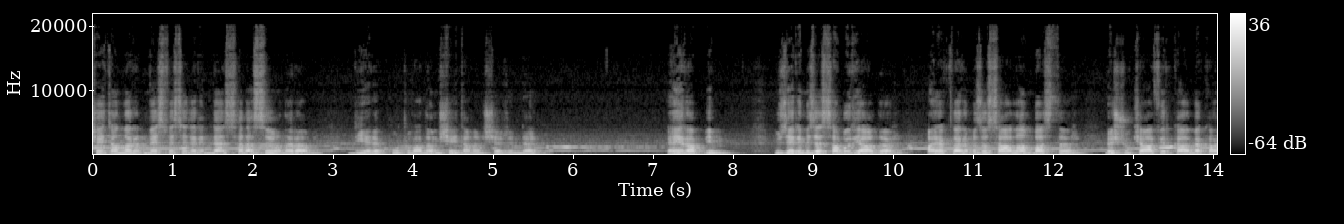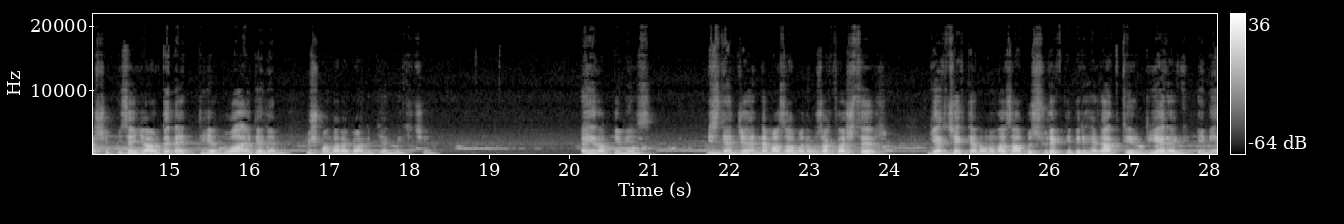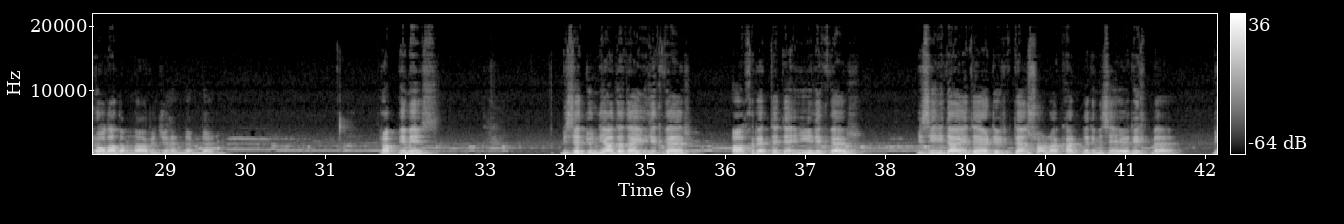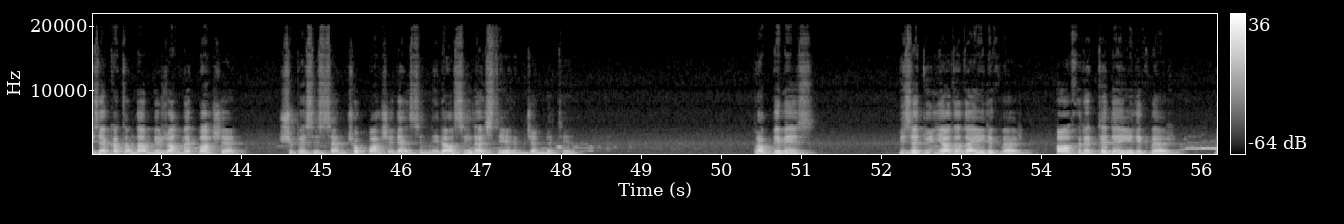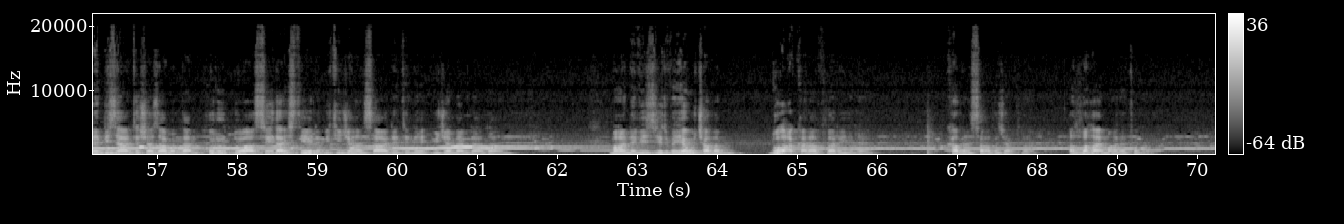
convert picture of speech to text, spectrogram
şeytanların vesveselerinden sana sığınırım diyerek kurtulalım şeytanın şerrinden. Ey Rabbim üzerimize sabır yağdır, ayaklarımızı sağlam bastır ve şu kafir kavme karşı bize yardım et diye dua edelim düşmanlara galip gelmek için. Ey Rabbimiz bizden cehennem azabını uzaklaştır. Gerçekten onun azabı sürekli bir helaktir diyerek emin olalım narı cehennemden. Rabbimiz bize dünyada da iyilik ver, ahirette de iyilik ver. Bizi hidayete erdirdikten sonra kalplerimizi eğriltme. Bize katından bir rahmet bahşet. Şüphesiz sen çok bahşedensin nidasıyla isteyelim cenneti. Rabbimiz bize dünyada da iyilik ver, ahirette de iyilik ver ve bizi ateş azabından koru duasıyla isteyelim iki cihan saadetini Yüce Mevla'dan. Manevi zirveye uçalım dua kanatları ile. Kalın sağlıcakla. Allah'a emanet olun.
